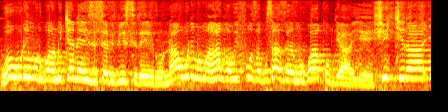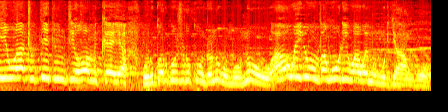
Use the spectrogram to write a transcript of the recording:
Wowe uri mu rwanda ukeneye izi serivisi rero nawe uri mu mahanga wifuza gusazira mu rwakubyaye shyikira iwacu dignity home care. Urugo rwuje urukundo n'ubumuntu aho wiyumva nk'uri iwawe mu muryango.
